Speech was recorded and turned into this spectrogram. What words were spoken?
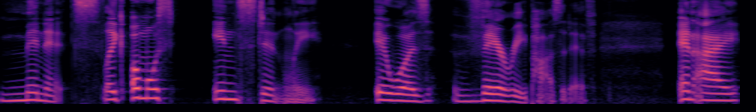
minutes, like almost instantly, it was very positive. And I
